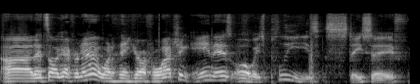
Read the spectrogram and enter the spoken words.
uh, that's all I got for now. I want to thank you all for watching, and as always, please stay safe.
